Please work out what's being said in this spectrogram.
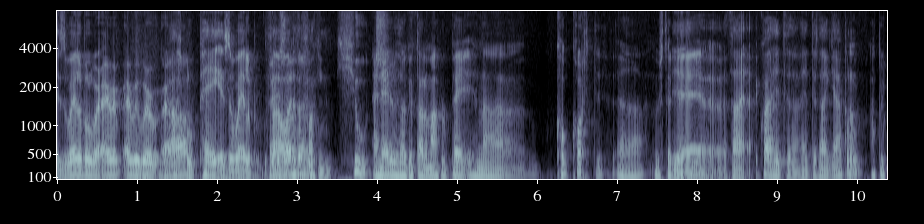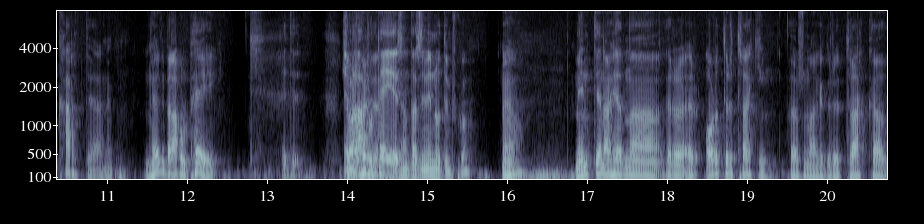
is available where, everywhere where Já. Apple Pay is available Ég þá er þetta fucking huge en erum við þá ekki að tala um Apple Pay hérna, ko- kortið eða, veist, þetta ég, ekki- það, hvað heitir það? heitir það ekki Apple? Apple Card eða einhver- þetta er bara Apple Pay. Svo er Apple þetta- Pay er samt það sem við notum sko. Já. myndin af hérna þegar er order tracking það er svona getur þú trakkað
